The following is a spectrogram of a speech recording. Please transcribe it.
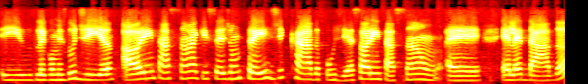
e os legumes do dia. A orientação é que sejam três de cada por dia. Essa orientação é, ela é dada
